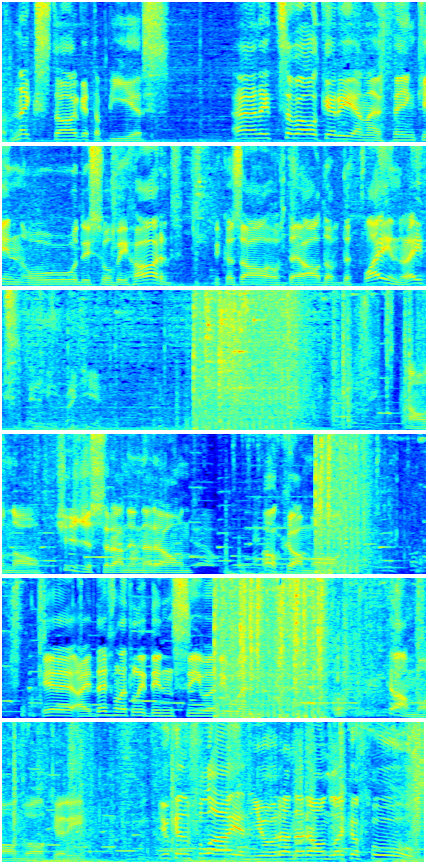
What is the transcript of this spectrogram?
Our next target appears. And it's a Valkyrie, and I'm thinking, oh, this will be hard. Because all of the out of the flying, right? Oh no, she's just running around. Oh, come on. Yeah, I definitely didn't see where you went. Come on, Valkyrie. You can fly and you run around like a fool.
